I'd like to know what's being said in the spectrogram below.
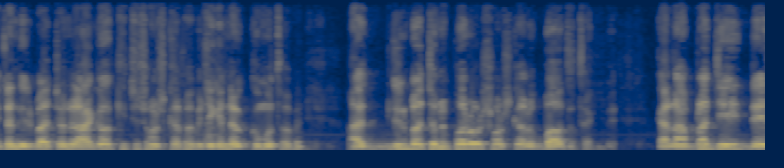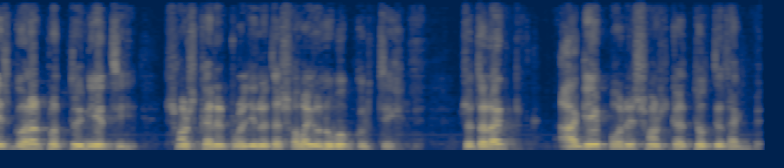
এটা নির্বাচনের আগেও কিছু সংস্কার হবে যেখানে ঐক্যমত হবে, আর নির্বাচনের পরেও সংস্কার অব্যাহত থাকবে। কারণ আমরা যে দেশ গড়ার প্রত্যয় নিয়েছি সংস্কারের প্রয়োজনীয়তা সবাই অনুভব করছে। সুতরাং আগে পরে সংস্কার চলতে থাকবে।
